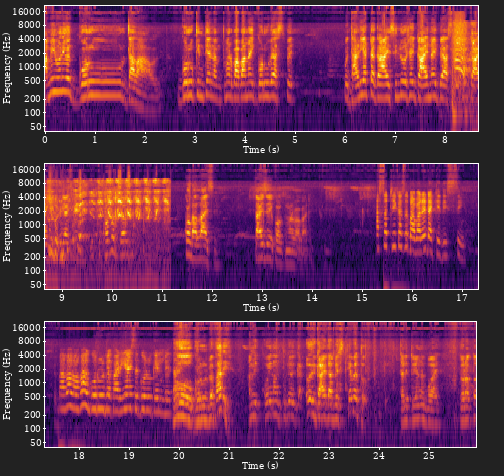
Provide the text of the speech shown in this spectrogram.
আমি মনে ওই গরুর দালাল। গরু কিনতে এলাম তোমার বাবা নাই গরু বেচবে। ওই ধাড়ি একটা গায়ে ছিল সেই গায়ে নাই বেচবে সেই গায়ে খবর দাও। কল আল্লাহ আছে তাই যে কল তোমার বাবারে। আচ্ছা ঠিক আছে বাবারে ডাকে দিচ্ছি। বাবা বাবা গরুর ব্যাপারই আছে গরু কিনবে ও গরুর ব্যাপারে আমি কইলাম তোকে ওই গায়েটা বেচতে হবে তো। তাহলে তুই এনে বয় তোরা তো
